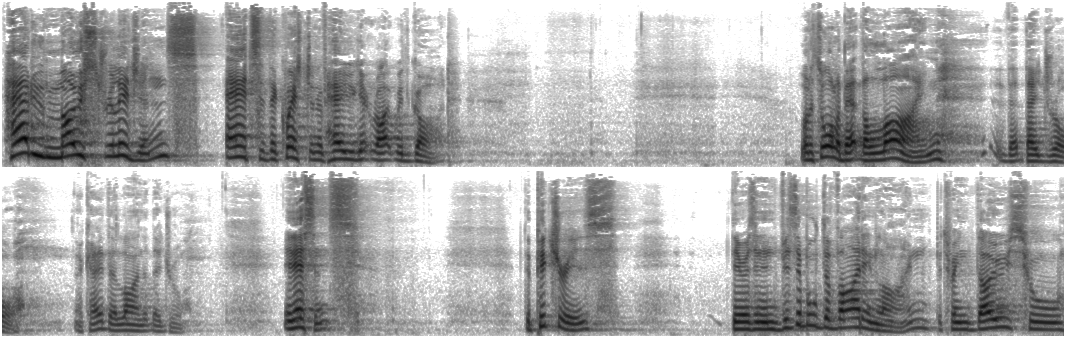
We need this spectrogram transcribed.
How do most religions answer the question of how you get right with God? Well, it's all about the line that they draw. Okay, the line that they draw. In essence, the picture is there is an invisible dividing line between those who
